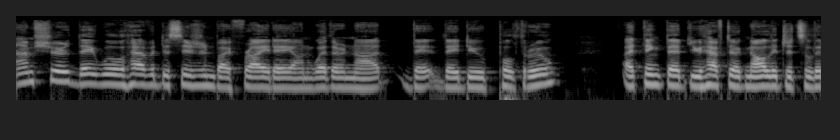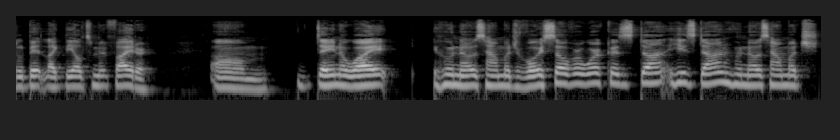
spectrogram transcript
I'm sure they will have a decision by Friday on whether or not they, they do pull through. I think that you have to acknowledge it's a little bit like the Ultimate Fighter. Um, Dana White, who knows how much voiceover work is done he's done, who knows how much,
